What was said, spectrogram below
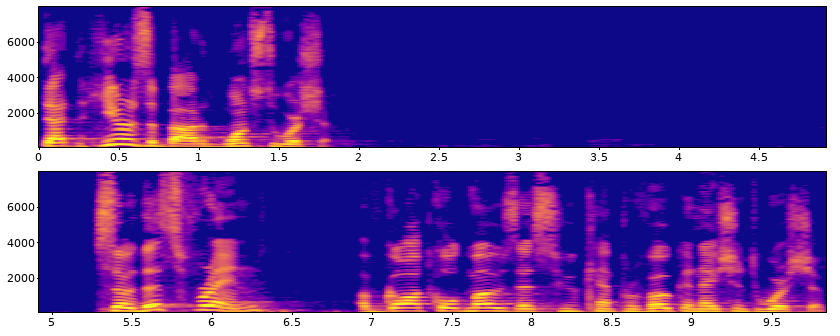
that hears about it wants to worship. So, this friend of God called Moses, who can provoke a nation to worship,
